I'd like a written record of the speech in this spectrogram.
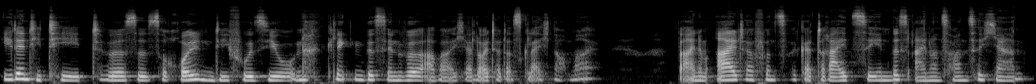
Identität versus Rollendiffusion. Klingt ein bisschen wirr, aber ich erläutere das gleich nochmal. Bei einem Alter von circa 13 bis 21 Jahren.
